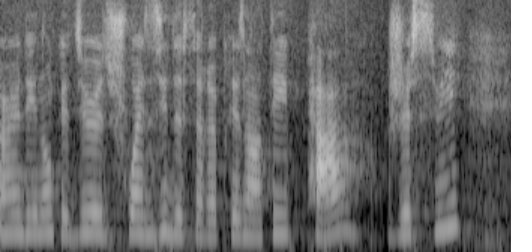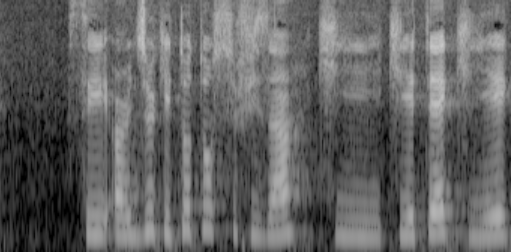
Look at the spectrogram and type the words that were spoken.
un des noms que Dieu a choisi de se représenter par. Je suis, c'est un Dieu qui est autosuffisant, qui, qui était, qui est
